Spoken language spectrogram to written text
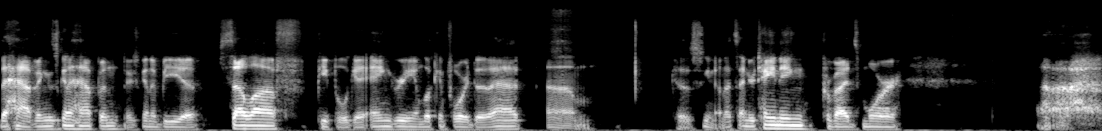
the halving is going to happen. There's going to be a sell off. People get angry. I'm looking forward to that because um, you know that's entertaining, provides more. Uh,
